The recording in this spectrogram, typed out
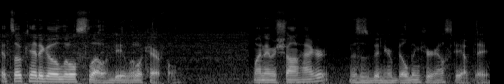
it's okay to go a little slow and be a little careful. My name is Sean Haggart. This has been your Building Curiosity Update.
